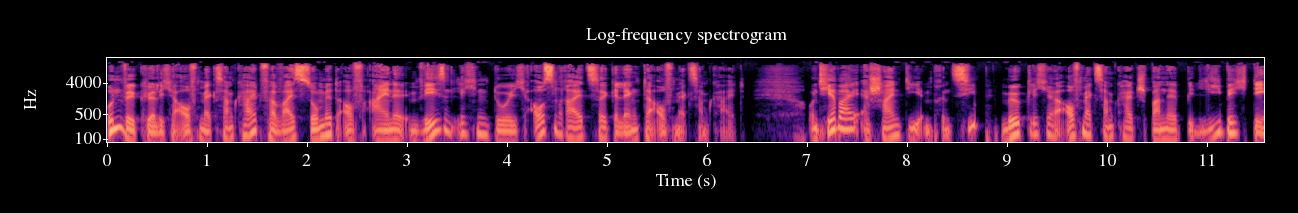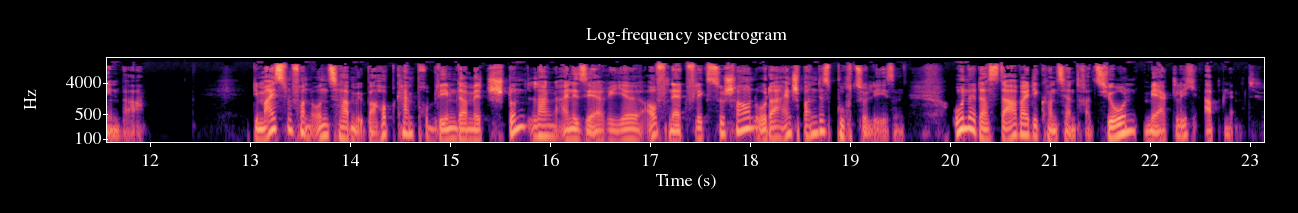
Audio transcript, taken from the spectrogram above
Unwillkürliche Aufmerksamkeit verweist somit auf eine im Wesentlichen durch Außenreize gelenkte Aufmerksamkeit. Und hierbei erscheint die im Prinzip mögliche Aufmerksamkeitsspanne beliebig dehnbar. Die meisten von uns haben überhaupt kein Problem damit, stundenlang eine Serie auf Netflix zu schauen oder ein spannendes Buch zu lesen, ohne dass dabei die Konzentration merklich abnimmt.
